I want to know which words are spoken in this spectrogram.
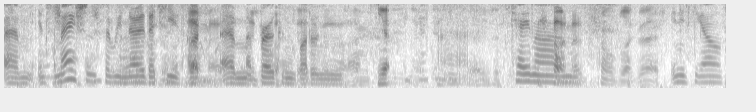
um, information, so we know that he's got um, a broken bottom Yep. uh, canines. Anything else?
